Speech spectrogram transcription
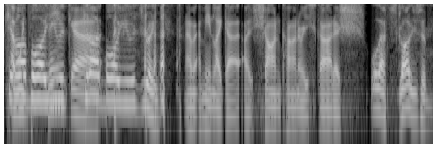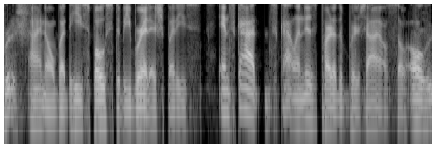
Can I, buy you? A, think, can I uh, buy you a drink? I I mean, like a, a Sean Connery Scottish. well, that's Scottish. You said British. I know, but he's supposed to be British, but he's and Scott Scotland is part of the British Isles, so Oh,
